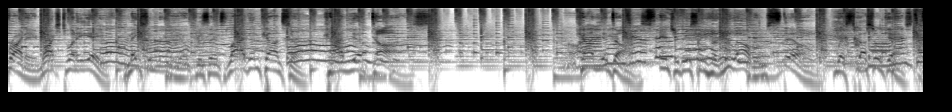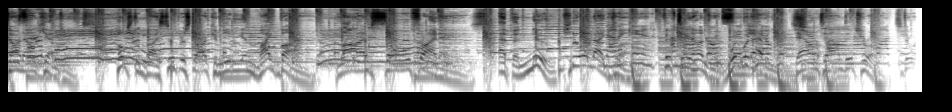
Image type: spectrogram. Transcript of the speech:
Friday, March 28th, Mason Radio presents live in concert Conya Doss. Conya Doss introducing her new album, Still, with special guest Darnell Kendricks. Hosted by superstar comedian Mike Bonner. Live Soul Fridays at the new Pure Nightclub, 1500 Woodward Avenue, downtown Detroit.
